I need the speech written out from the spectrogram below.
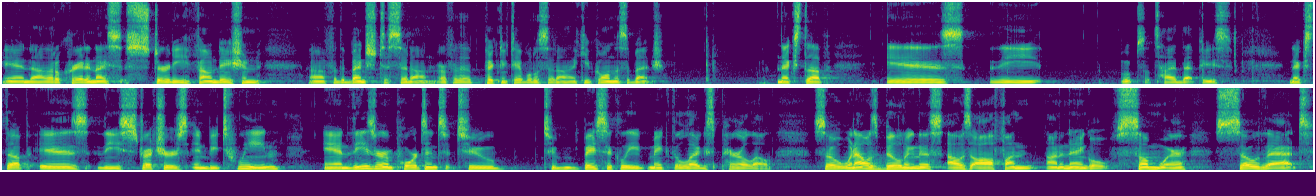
and uh, that'll create a nice sturdy foundation uh, for the bench to sit on or for the picnic table to sit on. I keep calling this a bench. Next up is the, oops, let's hide that piece. Next up is the stretchers in between, and these are important to, to basically make the legs parallel. So when I was building this, I was off on, on an angle somewhere so that,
